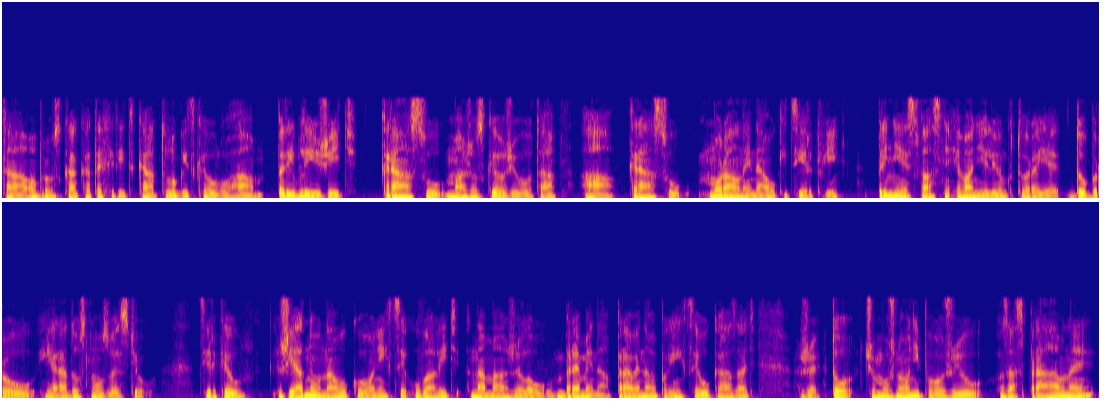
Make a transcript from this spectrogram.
tá obrovská katechetická teologická úloha priblížiť krásu manželského života a krásu morálnej náuky církvy, priniesť vlastne evanílium, ktoré je dobrou, je radosnou zväzťou. Církev žiadnou náukou nechce uvaliť na manželov bremena. Práve naopak im chce ukázať, že to, čo možno oni považujú za správne,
